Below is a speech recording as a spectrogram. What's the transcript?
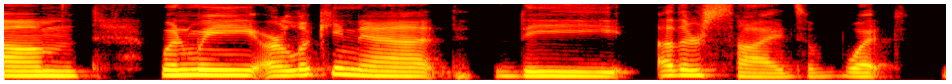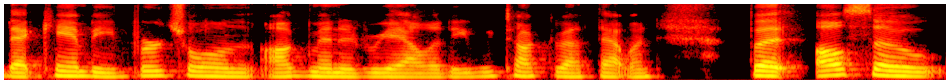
um when we are looking at the other sides of what that can be virtual and augmented reality we talked about that one but also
